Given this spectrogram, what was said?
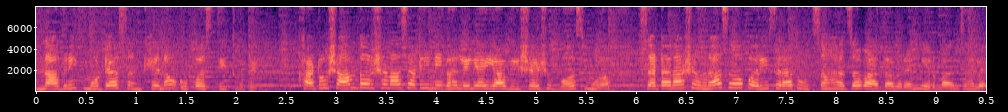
नागरिक मोठ्या संख्येनं उपस्थित होते. खाटू श्याम दर्शनासाठी निघालेल्या या विशेष बसमुळं सटाणा शहरासह परिसरात उत्साहाचं वातावरण निर्माण झालंय.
